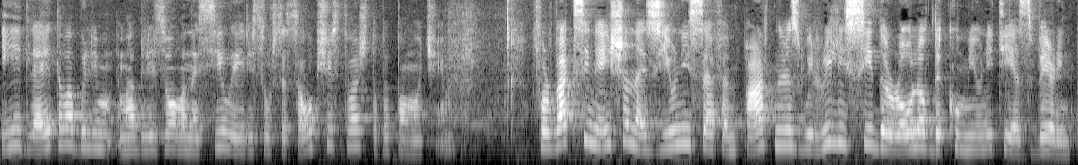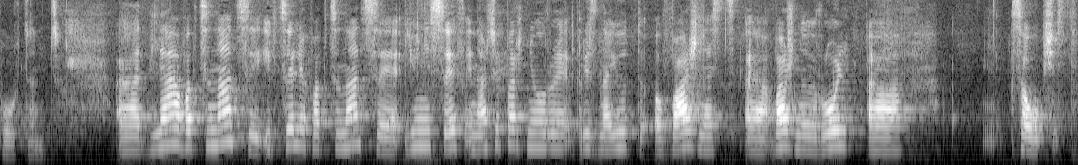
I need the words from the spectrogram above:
И для этого были мобилизованы силы и ресурсы сообщества, чтобы помочь им. For vaccination, as UNICEF and partners, we really see the role of the community as very important. А, Для вакцинации и в целях вакцинации ЮНИСЕФ и наши партнеры признают важность, э, важную роль а, сообществ.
